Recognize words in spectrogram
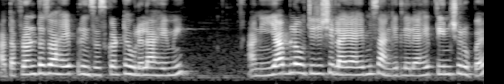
आता फ्रंट जो आहे प्रिन्सेस कट ठेवलेला आहे मी. आणि या ब्लाऊजची जी शिलाई आहे मी सांगितलेली आहे तीनशे रुपये.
